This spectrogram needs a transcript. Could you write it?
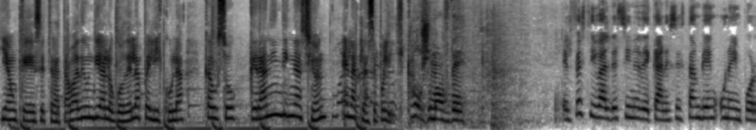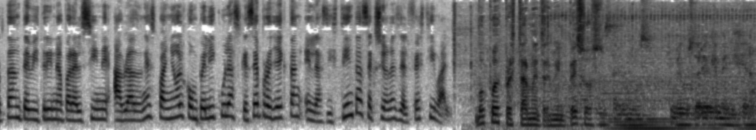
y aunque se trataba de un diálogo de la película, causó gran indignación en la clase política. El Festival de Cine de Cannes es también una importante vitrina para el cine hablado en español con películas que se proyectan en las distintas secciones del festival. ¿Vos podés prestarme tres mil pesos? me gustaría que me dijeran.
